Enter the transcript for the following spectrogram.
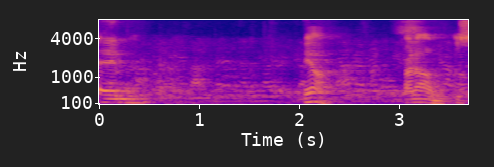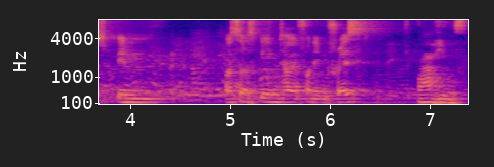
Ähm, ja, keine Ahnung. Ich bin. Was ist das Gegenteil von dem Crest? Sprachlos.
